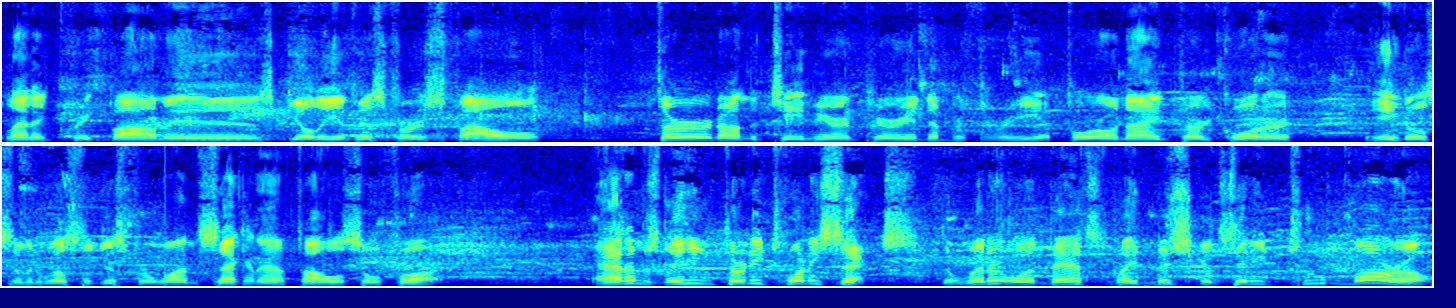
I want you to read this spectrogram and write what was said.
Lennon Kriegbaum is guilty of his first foul. Third on the team here in period number three. At 4.09 third quarter, the Eagles have been whistled just for one second half foul so far. Adams leading 30-26. The winner will advance to play Michigan City tomorrow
